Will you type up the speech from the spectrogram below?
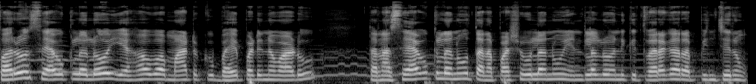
ఫరో సేవకులలో యహోవ మాటకు భయపడినవాడు తన సేవకులను తన పశువులను ఇండ్లలోనికి త్వరగా రప్పించెను.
